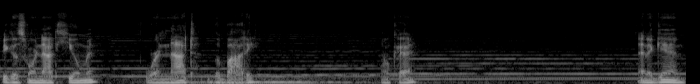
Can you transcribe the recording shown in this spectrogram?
because we're not human. We're not the body. Okay? And again,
